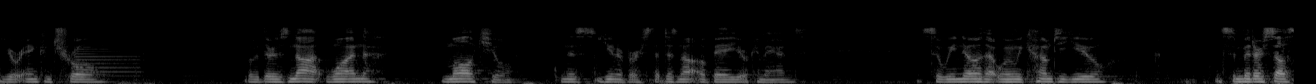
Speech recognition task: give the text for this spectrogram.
you're in control. Lord, there is not one molecule in this universe that does not obey your command. So we know that when we come to you and submit ourselves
